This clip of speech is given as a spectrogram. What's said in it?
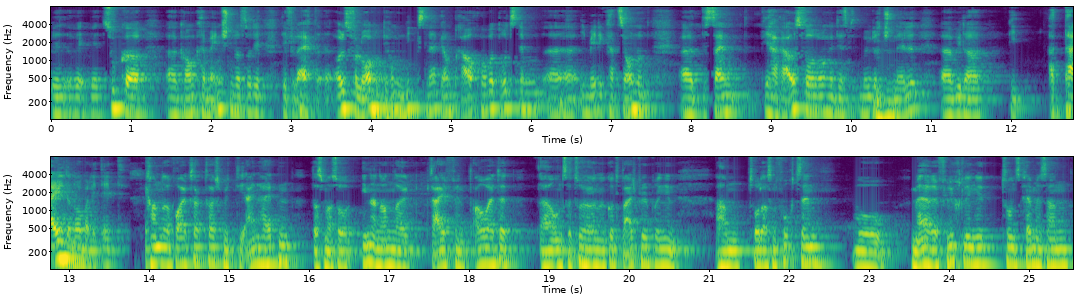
wie, wie zuckerkranke Menschen oder so, die, die vielleicht alles verloren haben, die haben nichts mehr gern brauchen, aber trotzdem äh, die Medikation und äh, das sind die Herausforderungen, das möglichst mhm. schnell äh, wieder die, ein Teil der Normalität. Ich kann, du vorher gesagt hast, mit den Einheiten, dass man so ineinander greifend arbeitet, äh, unsere Zuhörer ein gutes Beispiel bringen. Ähm, 2015, wo mehrere Flüchtlinge zu uns gekommen sind.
